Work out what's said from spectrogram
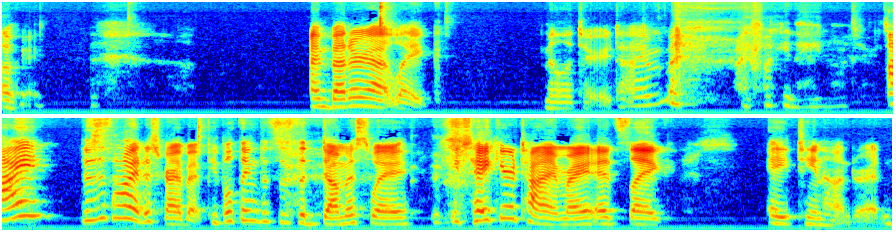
Okay. I'm better at like military time. I fucking hate military. I this is how I describe it. People think this is the dumbest way. You take your time, right? It's like 1800.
